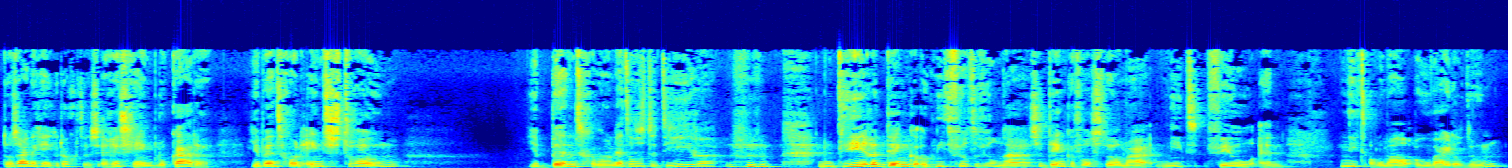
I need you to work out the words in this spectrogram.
dan zijn er geen gedachten. Er is geen blokkade. Je bent gewoon één stroom. Je bent gewoon, net als de dieren. dieren denken ook niet veel te veel na. Ze denken vast wel, maar niet veel. En niet allemaal hoe wij dat doen.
